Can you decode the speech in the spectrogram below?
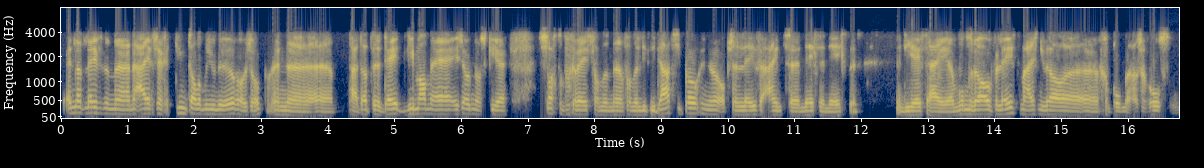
En dat levert hem uh, naar eigen zeggen tientallen miljoenen euro's op. En uh, nou, dat, die man is ook nog eens een keer slachtoffer geweest van een, van een liquidatiepoging op zijn leven eind 99. En die heeft hij wonderwel overleefd, maar hij is nu wel gebonden aan zijn rolstoel.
